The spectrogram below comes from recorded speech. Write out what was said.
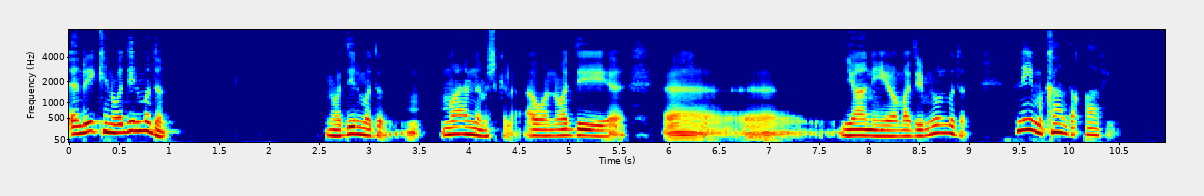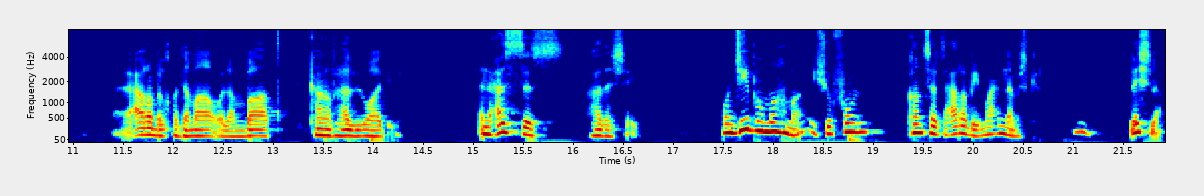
إنريكي نوديه المدن. نوديه المدن. ما عندنا مشكلة. أو نودي آه، آه، ياني وما أدري منو المدن. هني مكان ثقافي. العرب القدماء والأنباط كانوا في هذا الوادي. نعزز هذا الشيء. ونجيبهم هم يشوفون كونسرت عربي. ما عندنا مشكلة. ليش لا؟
